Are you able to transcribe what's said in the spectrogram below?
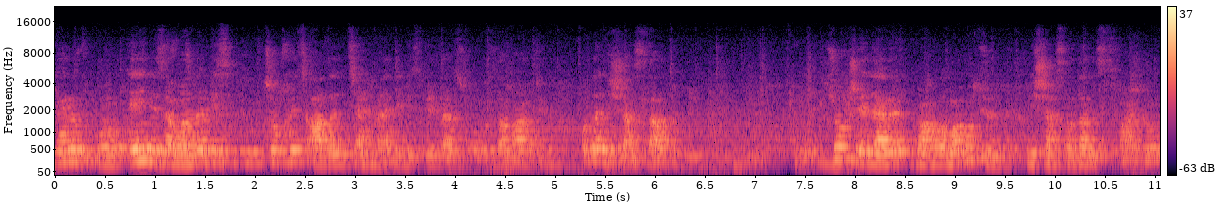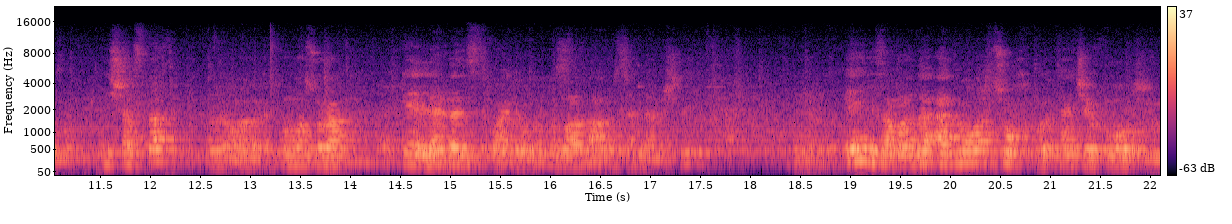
Yəni eyni zamanda biz çox heç adını çəkmədiyimiz bir məhsulumuz da var ki, o da nişastadır. Çox şeyləri bağlamaq üçün nişastadan istifadə olunur. Nişasta e, ondan sonra gellərdən istifadə olunur. Bunları da. E, Eyni zamanda ədvalar çoxdur. Təkcə bu e,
